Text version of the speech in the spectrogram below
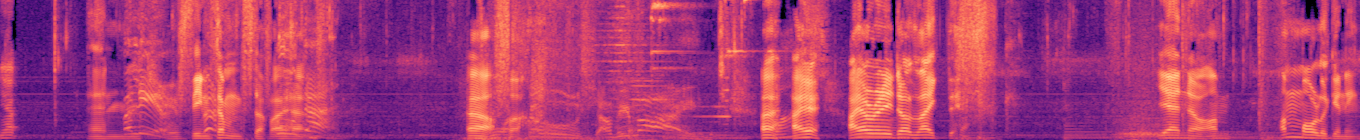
Yep. And Valir, you've seen some of the stuff I have. Oh fuck. Shall be mine. Uh, I I already don't like this. Yeah, no, I'm I'm mulliganing.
